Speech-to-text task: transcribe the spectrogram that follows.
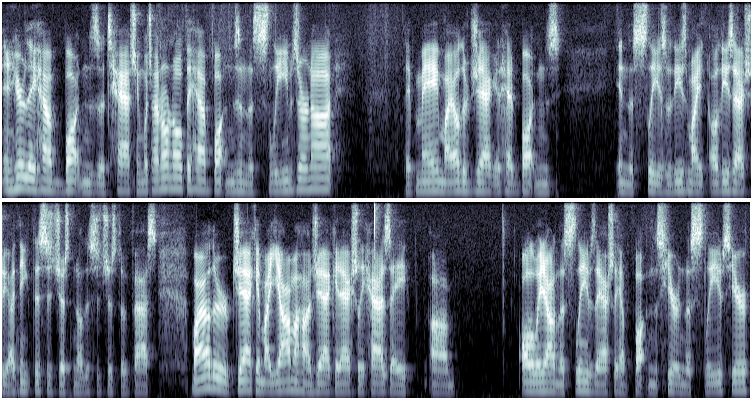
And here they have buttons attaching, which I don't know if they have buttons in the sleeves or not. They may. My other jacket had buttons in the sleeves, but these might. Oh, these actually. I think this is just no. This is just a vest. My other jacket, my Yamaha jacket, actually has a um, all the way down in the sleeves. They actually have buttons here in the sleeves here,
